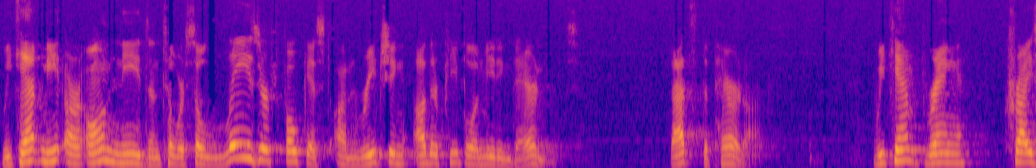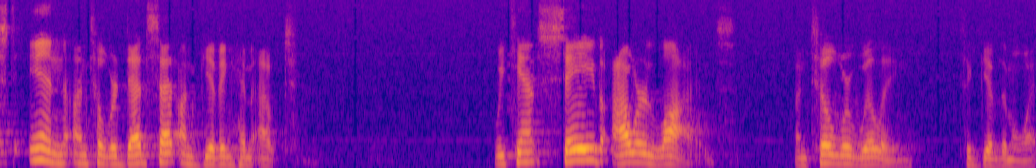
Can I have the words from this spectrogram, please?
We can't meet our own needs until we're so laser focused on reaching other people and meeting their needs. That's the paradox. We can't bring Christ in until we're dead set on giving him out. We can't save our lives until we're willing to give them away.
